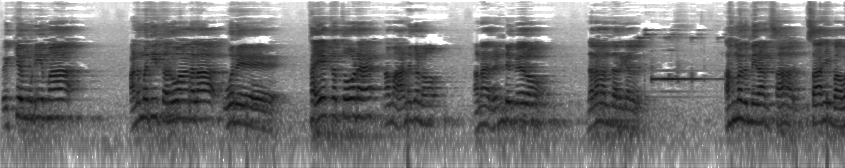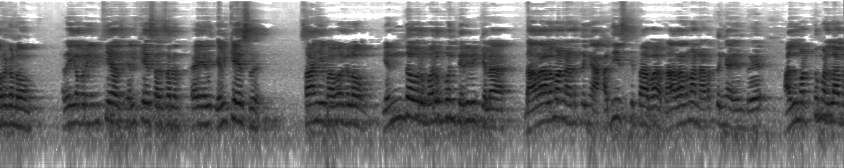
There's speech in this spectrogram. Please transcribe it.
வைக்க முடியுமா? அனுமதி தருவாங்களா? ஒரு தயக்கத்தோட நம்ம அணுகணும். ஆனா ரெண்டு பேரும் தனவந்தர்கள். அகமது மீரான் சாஹிப் அவர்களும் அதுக்கப்புறம் இம்தியாஸ் எல்கேஎஸ் அசரத் எல்கேஎஸ் சாஹிப் அவர்களும் எந்த ஒரு மறுப்பும் தெரிவிக்கல. தாராளமா நடத்துங்க ஹதீஸ் கிதாபா தாராளமா நடத்துங்க என்று. அது மட்டும் இல்லாம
